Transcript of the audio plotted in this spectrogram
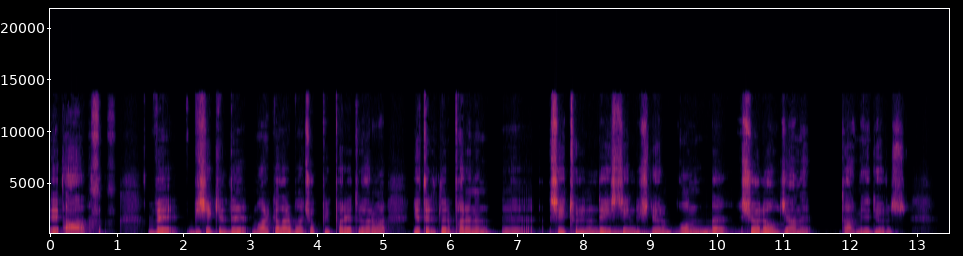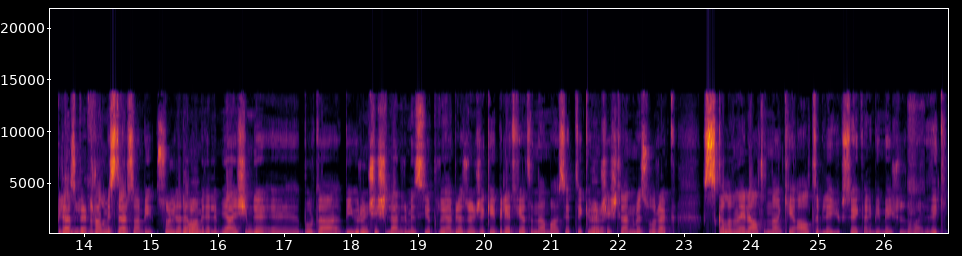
e, ağ. Ve bir şekilde markalar buna çok büyük para yatırıyorlar ama yatırdıkları paranın e, şey türünün değişeceğini düşünüyorum. Onun da şöyle olacağını tahmin ediyoruz. Biraz yani duralım istersen bir soruyla duralım. devam edelim. Yani şimdi e, burada bir ürün çeşitlendirmesi yapılıyor. Yani biraz önceki bilet fiyatından bahsettik. Ürün evet. çeşitlendirmesi olarak skalanın en altından ki 6 bile yüksek hani 1500 dolar dedik.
